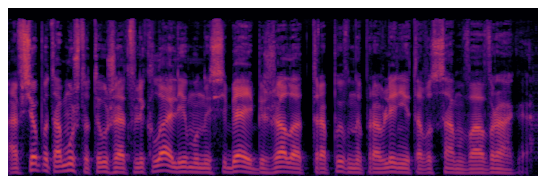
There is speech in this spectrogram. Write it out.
А все потому, что ты уже отвлекла Лиму на себя и бежала от тропы в направлении того самого оврага.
